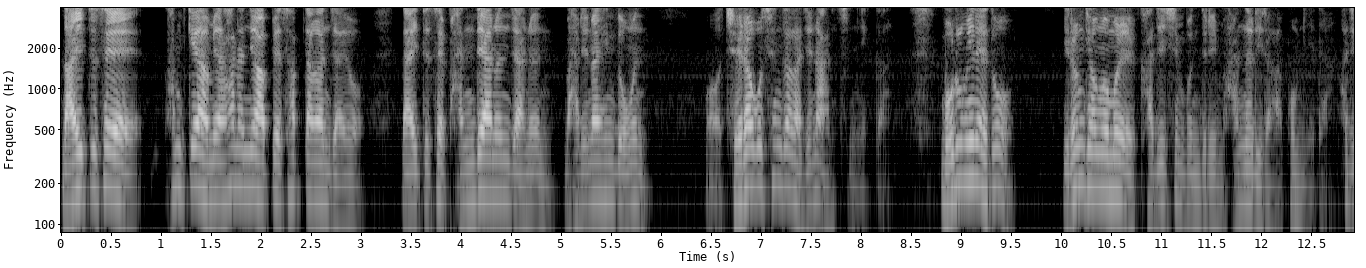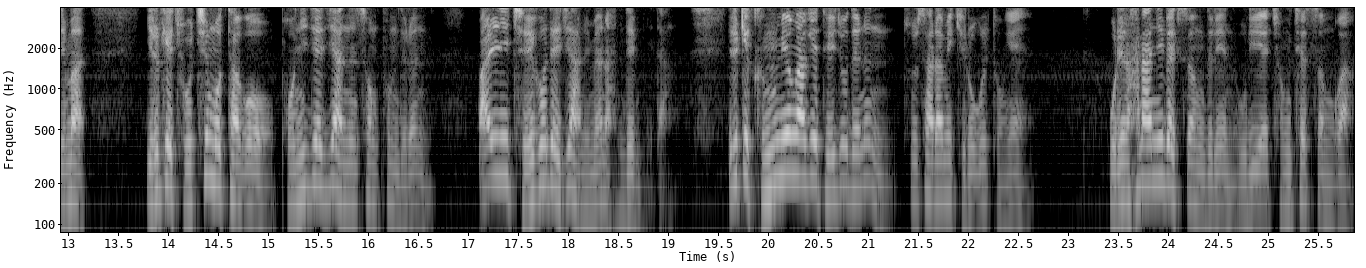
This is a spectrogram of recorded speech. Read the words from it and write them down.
나의 뜻에 함께하면 하나님 앞에서 합당한 자요. 나의 뜻에 반대하는 자는 말이나 행동은 어, 죄라고 생각하지는 않습니까? 모르긴 해도 이런 경험을 가지신 분들이 많으리라 봅니다. 하지만 이렇게 좋지 못하고 본이 되지 않는 성품들은 빨리 제거되지 않으면 안 됩니다. 이렇게 극명하게 대조되는 두 사람의 기록을 통해 우리는 하나님 백성들인 우리의 정체성과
